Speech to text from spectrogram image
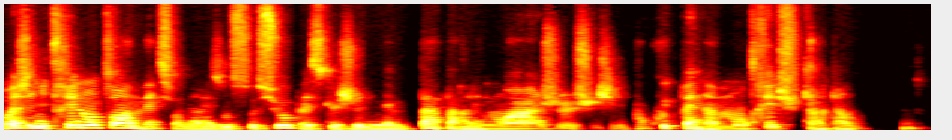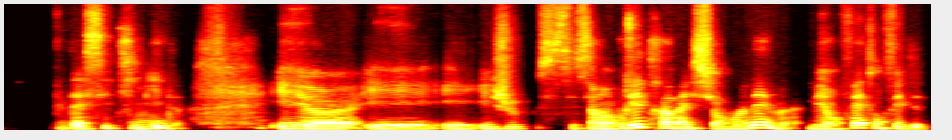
Moi, j'ai mis très longtemps à me mettre sur les réseaux sociaux parce que je n'aime pas parler de moi. J'ai beaucoup de peine à me montrer. Je suis quelqu'un d'assez timide. Et, euh, et, et, c'est un vrai travail sur moi-même. Mais en fait, on fait de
